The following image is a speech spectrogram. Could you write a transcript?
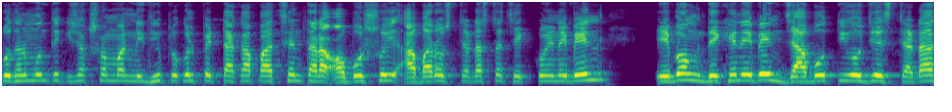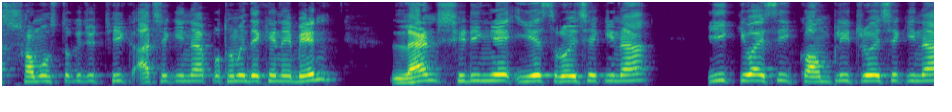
প্রধানমন্ত্রী কৃষক সম্মান নিধি প্রকল্পের টাকা পাচ্ছেন, তারা অবশ্যই আবারও স্ট্যাটাসটা চেক করে নেবেন এবং দেখে নেবেন যাবতীয় যে স্ট্যাটাস সমস্ত কিছু ঠিক আছে কিনা, প্রথমে দেখে নেবেন। ল্যান্ড শিডিংয়ে ইয়েস রয়েছে কিনা ই কিউআইসি কমপ্লিট রয়েছে কিনা,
